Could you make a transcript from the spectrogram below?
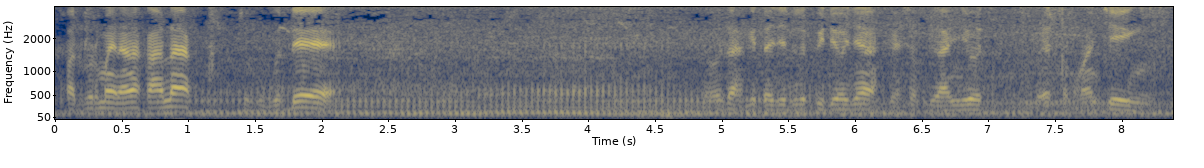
Tempat bermain anak-anak cukup gede. Ya udah kita jadi videonya besok dilanjut besok mancing.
